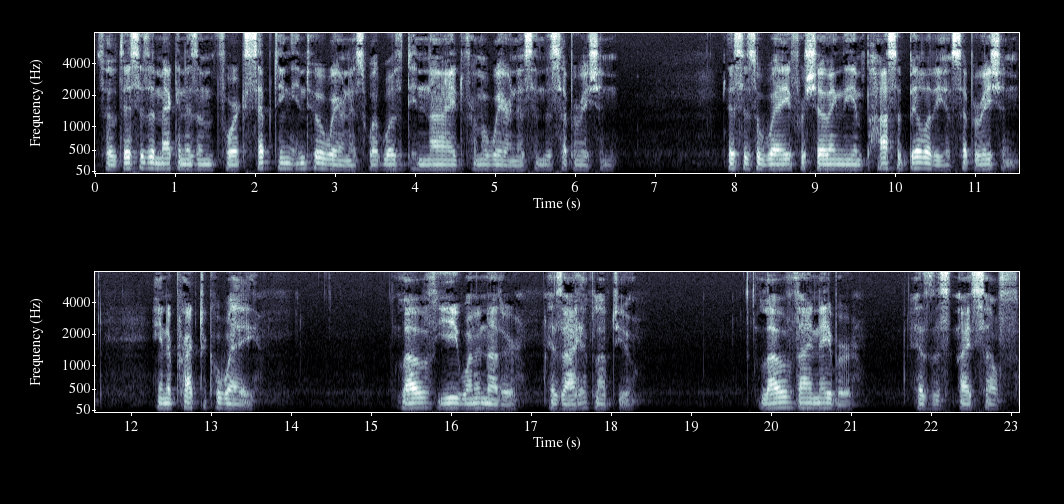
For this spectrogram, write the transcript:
So this is a mechanism for accepting into awareness what was denied from awareness in the separation. This is a way for showing the impossibility of separation in a practical way. Love ye one another as I have loved you. Love thy neighbor as thyself.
